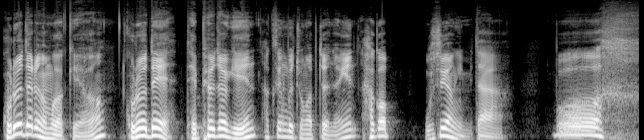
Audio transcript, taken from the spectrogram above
고려대로 넘어갈게요. 고려대 대표적인 학생부 종합전형인 학업 우수형입니다. 뭐 하,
